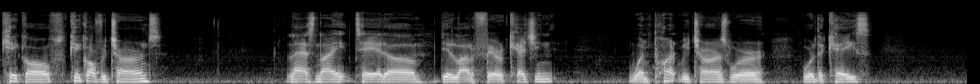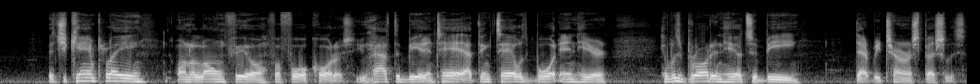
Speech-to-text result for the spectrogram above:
Kickoffs, kickoff returns. Last night, Ted uh, did a lot of fair catching when punt returns were were the case. that you can't play on a long field for four quarters. You have to be it. And Ted, I think Ted was brought in here. He was brought in here to be that return specialist.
